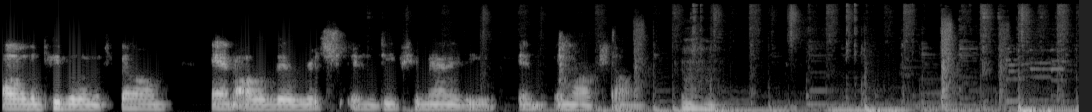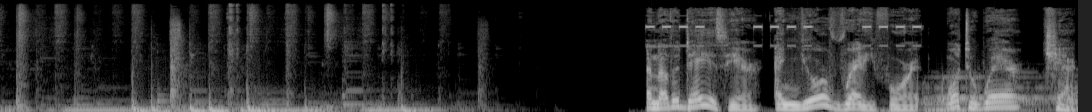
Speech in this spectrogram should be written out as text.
all of the people in the film and all of their rich and deep humanity in, in our film. Mm-hmm. Another day is here, and you're ready for it. What to wear? Check.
